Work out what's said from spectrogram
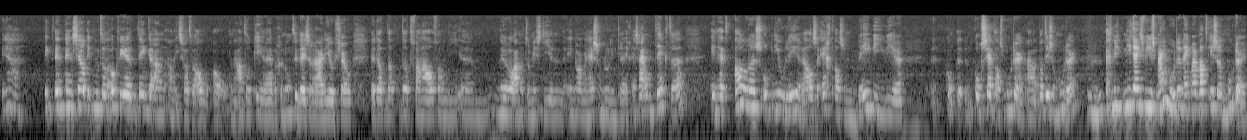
Ja. Ik, en, en zelf, ik moet dan ook weer denken aan, aan iets wat we al, al een aantal keren hebben genoemd in deze radioshow. Eh, Dat, dat, dat verhaal van die ehm, neuroanatomist die een enorme hersenbloeding kreeg. En zij ontdekte in het alles opnieuw leren, als echt als een baby weer een con- een concept als moeder. aan- Wat is een moeder? Niet, niet eens wie is mijn moeder, nee, maar wat is een moeder?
